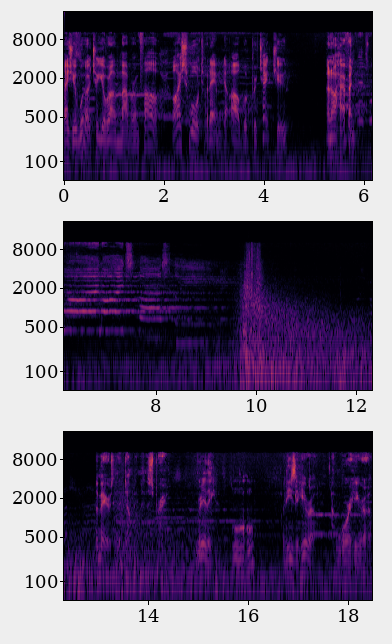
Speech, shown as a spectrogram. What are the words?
as you were to your own mother and father. I swore to them that I would protect you, and I haven't. the twilight's last gleam? The mayor's gonna dump him in the spring. Really? Mm-hmm. But he's a hero. A war hero.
